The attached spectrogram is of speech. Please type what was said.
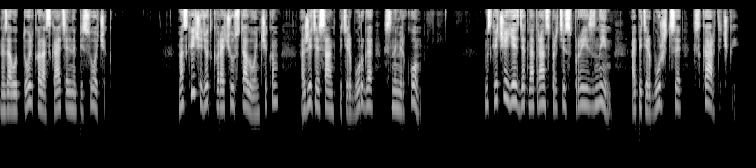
назовут только ласкательно песочек. Москвич идет к врачу с талончиком, а житель Санкт-Петербурга с номерком. Москвичи ездят на транспорте с проездным – а петербуржцы с карточкой.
